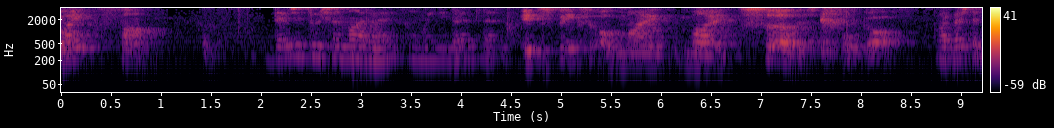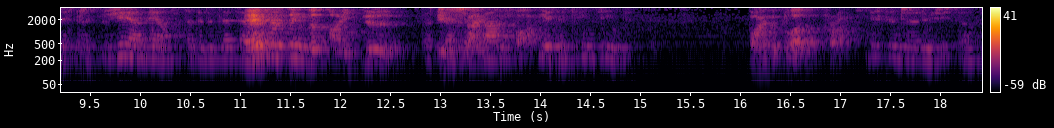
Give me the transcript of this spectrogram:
right thumb Degetul cel mare al mâinii drepte It speaks of my, my service before God. vorbește despre slujirea mea față de Dumnezeu. Everything that I do is ceea ce fac sanctified este sfințit by the blood of Christ. de sângele lui Hristos.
